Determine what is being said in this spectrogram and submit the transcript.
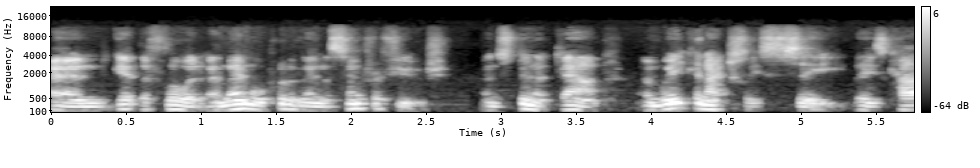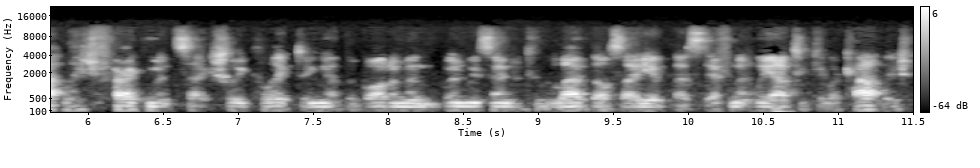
and get the fluid, and then we'll put them in the centrifuge and spin it down. And we can actually see these cartilage fragments actually collecting at the bottom. And when we send it to the lab, they'll say, yep, that's definitely articular cartilage.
